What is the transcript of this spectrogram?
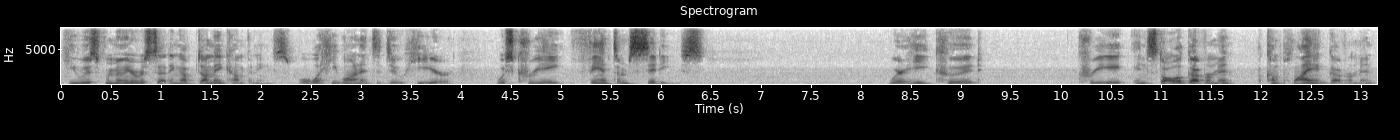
He was familiar with setting up dummy companies. Well, what he wanted to do here was create phantom cities where he could create install a government, a compliant government,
